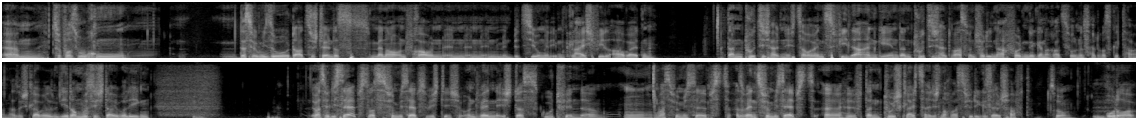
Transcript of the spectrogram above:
ähm, zu versuchen, das irgendwie so darzustellen, dass Männer und Frauen in, in, in Beziehungen eben gleich viel arbeiten, dann tut sich halt nichts. Aber wenn es viele angehen, dann tut sich halt was und für die nachfolgende Generation ist halt was getan. Also ich glaube, jeder muss sich da überlegen, was will ich selbst, was ist für mich selbst wichtig und wenn ich das gut finde, mm, was für mich selbst, also wenn es für mich selbst äh, hilft, dann tue ich gleichzeitig noch was für die Gesellschaft. So. Mhm. Oder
